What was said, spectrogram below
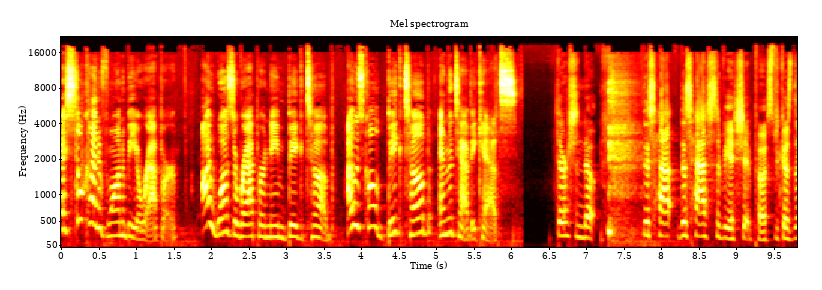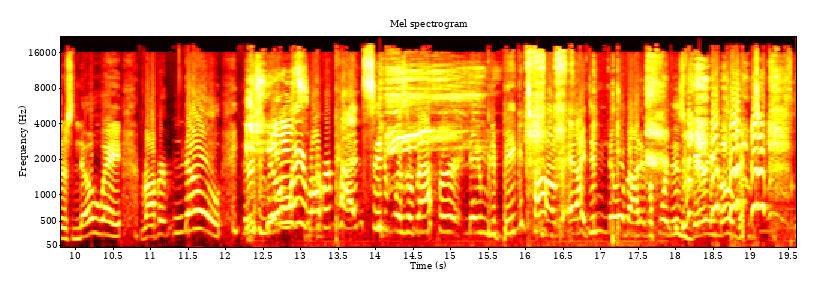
I still kind of want to be a rapper. I was a rapper named Big Tub. I was called Big Tub and the Tabby Cats. There's no this ha this has to be a shit post because there's no way Robert no there's no way Robert Pattinson was a rapper named Big Tub and I didn't know about it before this very moment.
